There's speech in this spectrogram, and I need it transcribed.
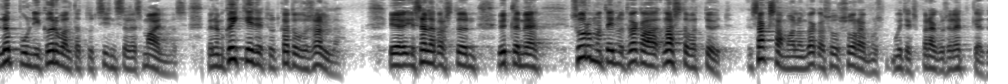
lõpuni kõrvaldatud siin selles maailmas. me oleme kõik heidetud kaduvuse alla ja, ja sellepärast on, ütleme, surm on teinud väga lastavat tööd. Saksamaal on väga suur suremus muideks praegusel hetkel.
